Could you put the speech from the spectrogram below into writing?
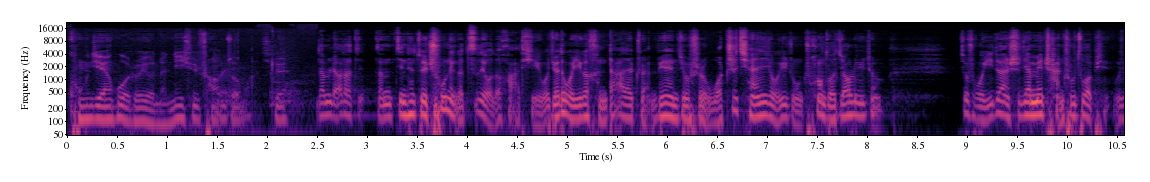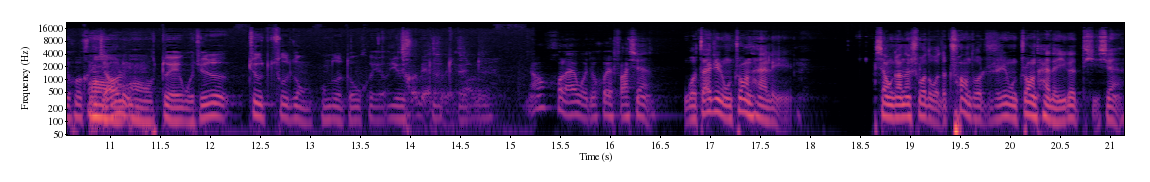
空间或者说有能力去创作嘛。对，咱们聊到咱们今天最初那个自由的话题，我觉得我一个很大的转变就是，我之前有一种创作焦虑症。就是我一段时间没产出作品，我就会很焦虑。哦，对，我觉得就做这种工作都会有，特别特别焦虑。然后后来我就会发现，我在这种状态里，像我刚才说的，我的创作只是一种状态的一个体现，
